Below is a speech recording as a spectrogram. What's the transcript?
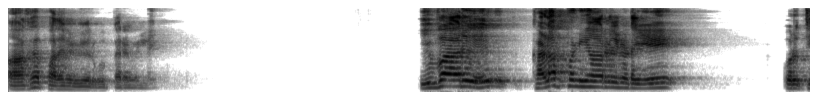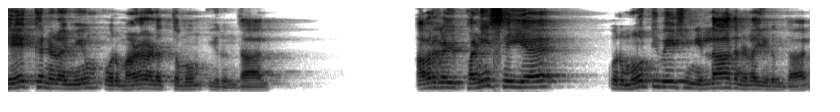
ஆக பதவி உயர்வு பெறவில்லை. இவ்வாறு களப்பணியாளர்களிடையே ஒரு தேக்க நிலைமையும் ஒரு மன அழுத்தமும் இருந்தால் அவர்கள் பணி செய்ய ஒரு மோட்டிவேஷன் இல்லாத நிலை இருந்தால்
